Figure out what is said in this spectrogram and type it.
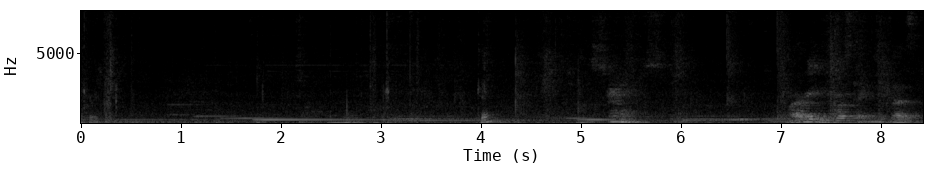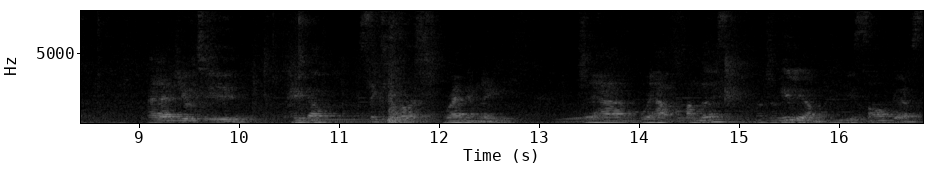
Perfect. Okay? Very interesting because I let you to pick up six words randomly. We have we have fundus, ileum, esophagus,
